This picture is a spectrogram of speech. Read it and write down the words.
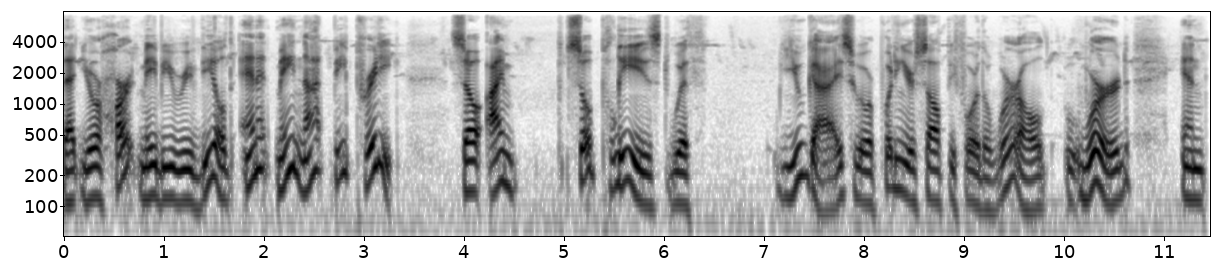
that your heart may be revealed and it may not be pretty. So I'm so pleased with you guys who are putting yourself before the world word and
